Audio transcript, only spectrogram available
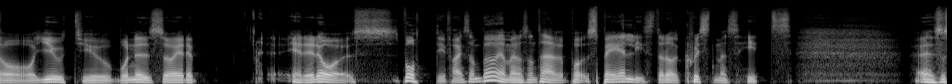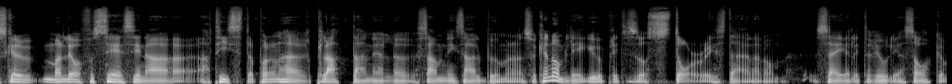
och Youtube och nu så är det är det då Spotify som börjar med något sånt här på spellistor då, Christmas hits. Eh, så ska man då få se sina artister på den här plattan eller samlingsalbumen så kan de lägga upp lite så stories där, där de säger lite roliga saker.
